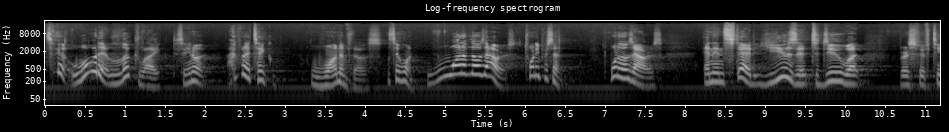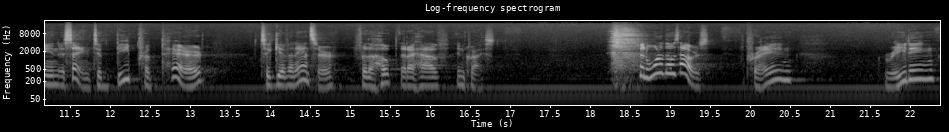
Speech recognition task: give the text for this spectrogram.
So, what would it look like to say, you know what, I'm going to take one of those, let's say one, one of those hours, 20%, one of those hours, and instead use it to do what verse 15 is saying to be prepared to give an answer for the hope that I have in Christ. And one of those hours, praying, reading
